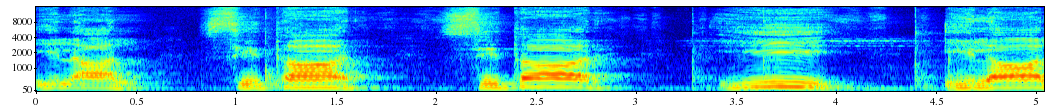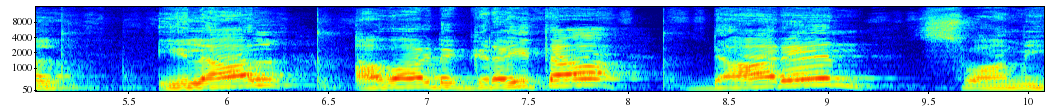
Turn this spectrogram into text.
ఇలాల్ సితార్ సితార్ ఈ ఇలాల్ ఇలాల్ అవార్డు గ్రహీత డారెన్ స్వామి.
